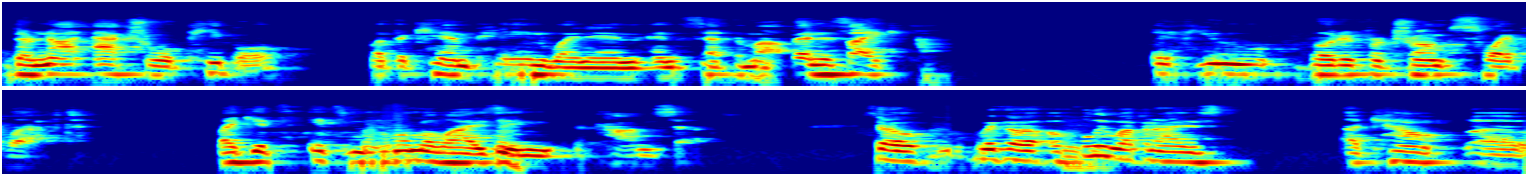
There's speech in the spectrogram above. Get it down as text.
They're not actual people, but the campaign went in and set them up, and it's like if you voted for Trump, swipe left. Like it's it's normalizing the concept. So with a, a fully weaponized account uh,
